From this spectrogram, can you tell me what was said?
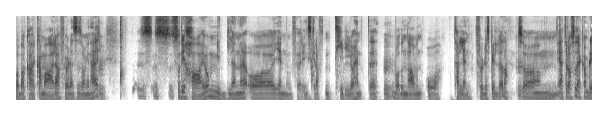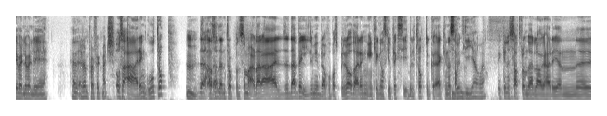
Babakar Kamara før den sesongen her. Mm. Så de har jo midlene og gjennomføringskraften til å hente både navn og talentfulle spillere. Da. Så mm, jeg tror også det kan bli veldig, veldig en perfect match. Og så er det en god tropp. Mm. Det, altså Den troppen som er der, er det er veldig mye bra fotballspillere, og det er en egentlig ganske fleksibel tropp. Du, jeg kunne satt, Bundia, også, ja. vi kunne satt fram det laget her i en eh,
